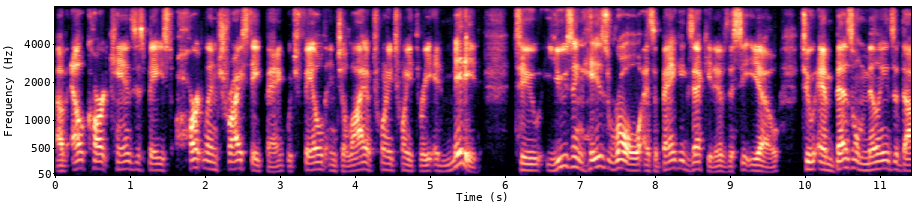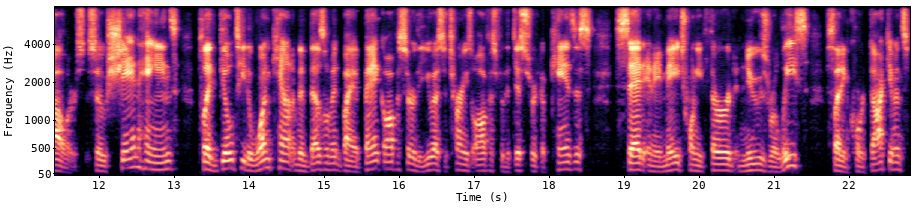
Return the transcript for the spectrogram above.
of Elkhart, Kansas based Heartland Tri State Bank, which failed in July of 2023, admitted to using his role as a bank executive, the CEO, to embezzle millions of dollars. So Shan Hanes pled guilty to one count of embezzlement by a bank officer, the U.S. Attorney's Office for the District of Kansas said in a May 23rd news release, citing court documents.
